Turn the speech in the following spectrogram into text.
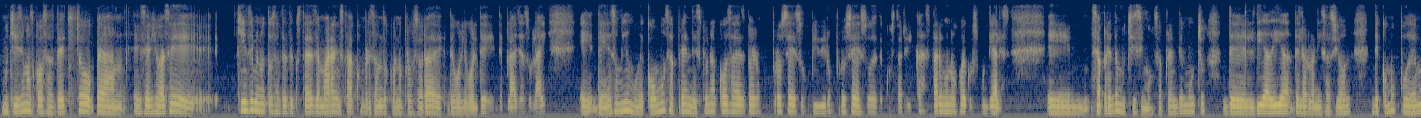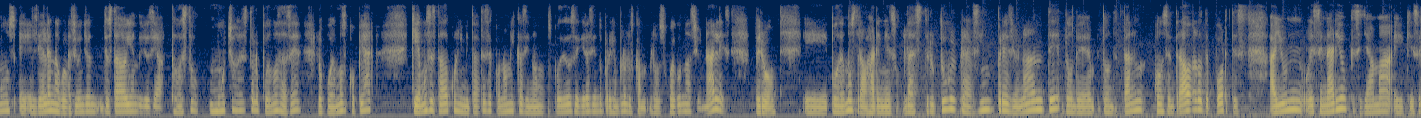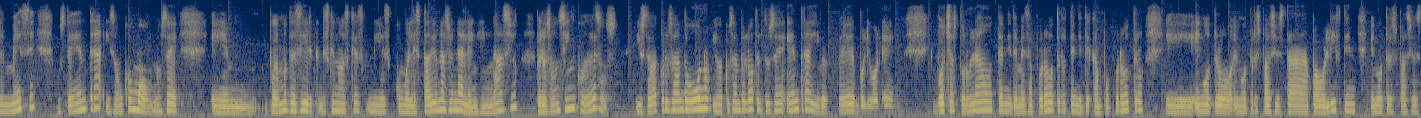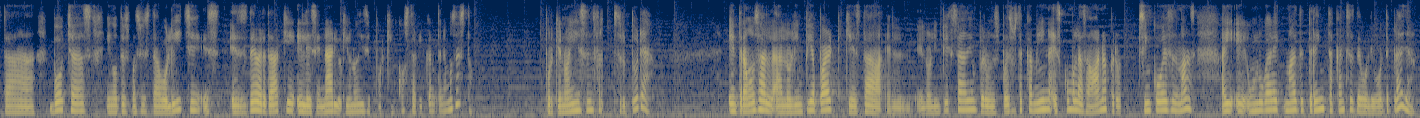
Muchísimas cosas. De hecho, eh, Sergio, hace 15 minutos antes de que ustedes llamaran, estaba conversando con la profesora de, voleibol de, Playa, Zulay, eh, de eso mismo, de cómo se aprende. Es que una cosa es ver un proceso, vivir un proceso desde Costa Rica, estar en unos Juegos Mundiales. Eh, se aprende muchísimo, se aprende mucho del día a día de la organización, de cómo podemos, eh, el día de la inauguración yo, yo estaba viendo, yo decía, todo esto, mucho de esto lo podemos hacer, lo podemos copiar, que hemos estado con limitantes económicas y no hemos podido seguir haciendo, por ejemplo, los, los Juegos Nacionales, pero... podemos trabajar en eso. La estructura es impresionante donde, donde están concentrados los deportes. Hay un escenario que se llama, eh, que es el MESE, usted entra y son como, no sé, em, podemos decir, es que no es que es, ni es como el Estadio Nacional en gimnasio, pero son cinco de esos y usted va cruzando uno y va cruzando el otro, entonces entra y ve voleibol, bochas por un lado, tenis de mesa por otro, tenis de campo por otro, eh, en otro en otro espacio está powerlifting, en otro espacio está bochas, en otro espacio está boliche, es, es de verdad que el escenario que uno dice, ¿por qué en Costa Rica no tenemos esto? Porque no hay esa infraestructura entramos al, al, Olympia Park, que está el, el, Olympia Stadium, pero después usted camina, es como la sabana, pero cinco veces más. Hay eh, un lugar, hay más de 30 canchas de voleibol de playa.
